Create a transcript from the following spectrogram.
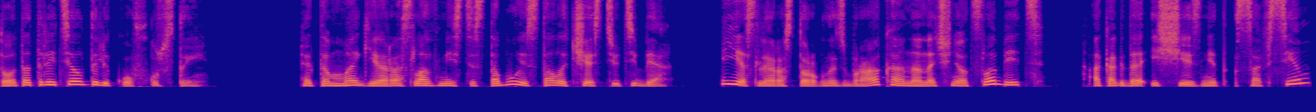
Тот отлетел далеко в кусты. Эта магия росла вместе с тобой и стала частью тебя. Если расторгнуть брак, она начнет слабеть. А когда исчезнет совсем,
